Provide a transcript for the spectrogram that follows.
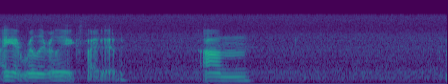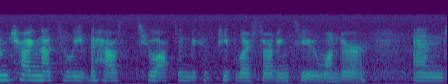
I get really, really excited. Um, I'm trying not to leave the house too often because people are starting to wonder and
